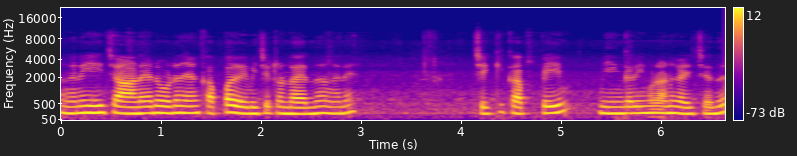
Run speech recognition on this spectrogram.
അങ്ങനെ ഈ ചാളയുടെ കൂടെ ഞാൻ കപ്പ വേവിച്ചിട്ടുണ്ടായിരുന്നു. അങ്ങനെ ഉച്ചയ്ക്ക് കപ്പയും മീൻകറിയും കൂടാണ് കഴിച്ചത്.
